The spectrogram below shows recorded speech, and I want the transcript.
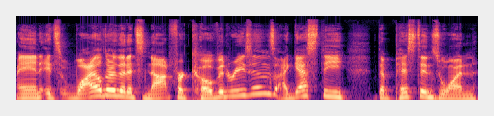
And it's wilder that it's not for COVID reasons. I guess the the Pistons one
